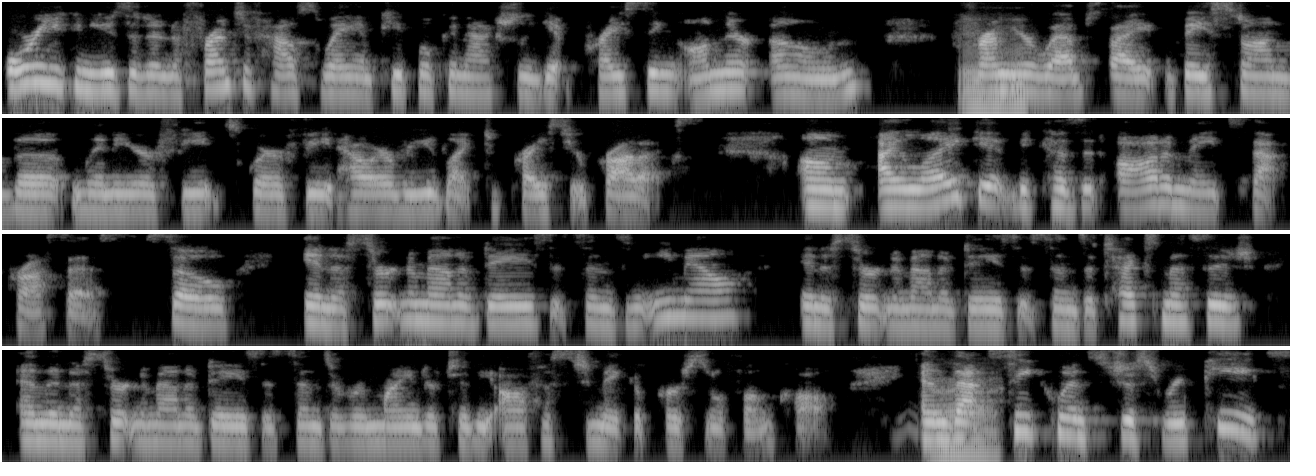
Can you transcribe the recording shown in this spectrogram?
or you can use it in a front of house way and people can actually get pricing on their own from mm-hmm. your website based on the linear feet square feet however you'd like to price your products. Um, i like it because it automates that process. So in a certain amount of days it sends an email in a certain amount of days it sends a text message and then a certain amount of days it sends a reminder to the office to make a personal phone call and uh. that ah. sequence just repeats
